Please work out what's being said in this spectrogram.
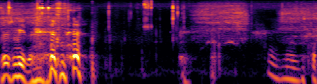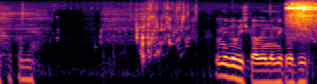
Зажми, да. Воздуха хапане. Невеличка, але на мікроджит.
